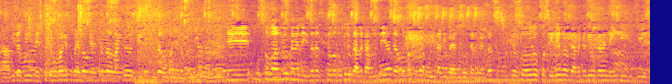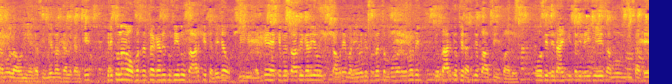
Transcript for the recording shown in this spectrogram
ਹਾਂ ਵੀ ਅਸੀਂ ਲਿਸਟ 'ਚ ਹੋਵਾਂਗੇ ਸਪੈਸ਼ਲ ਗੈਸਟ ਦਾ ਅਲੱਗ ਜਿਹੜਾ ਉਹ ਪੰਜ ਨੰਬਰ ਜੀ ਤੇ ਉਸ ਤੋਂ ਬਾਅਦ ਵੀ ਉਹ ਕਹਿੰਦੇ ਨਹੀਂ ਸਰ ਅਸੀਂ ਚਲੋ ਰੁਕ ਜੋ ਗੱਲ ਕਰ ਲੈਂਦੇ ਆ ਜਦੋਂ ਤੱਕ ਥੋੜਾ ਹੋਈ ਸਾਡੀ ਬੈਠ ਦੋ ਚਾਰ ਮਿੰਟ। ਤੇ ਉਸ ਤੋਂ ਬਾਅਦ ਉਹਨੂੰ ਸੀਨੀਅਰ ਨਾਲ ਗੱਲ ਕਰੀ ਉਹ ਕਹਿੰਦੇ ਨਹੀਂ ਜੀ ਜੀ ਸਾਨੂੰ ਅਲਾਉ ਨਹੀਂ ਹੈਗਾ ਸੀਨੀਅਰ ਨਾਲ ਗੱਲ ਕਰਕੇ। ਫਿਰ ਇੱਕ ਉਹਨਾਂ ਨੇ ਆਫਰ ਦਿੱਤਾ ਕਹਿੰਦੇ ਤੁਸੀਂ ਇਹਨੂੰ ਉਤਾਰ ਕੇ ਚਲੇ ਜਾਓ। ਵੀ ਅੱਗੇ ਹੈ ਕਿ ਵੀ ਉਤਾਰ ਕੇ ਕਹਿੰਦੇ ਜੋ ਕਮਰੇ ਬਣੇ ਉਹਨੇ ਨੇ ਤੰਬੂ ਵਾਲੇ ਉਹਨਾਂ ਦੇ ਵੀ ਉਤਾਰ ਕੇ ਉੱਥੇ ਰੱਖ ਦਿਓ, ਵਾਪਸੀ ਪਾ ਲਓ ਉਹ ਅਸੀਂ ਡਿਨਾਈ ਕੀਤਾ ਵੀ ਨਹੀਂ ਜੀ, ਇਹ ਸਾਨੂੰ ਸਾਡੇ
